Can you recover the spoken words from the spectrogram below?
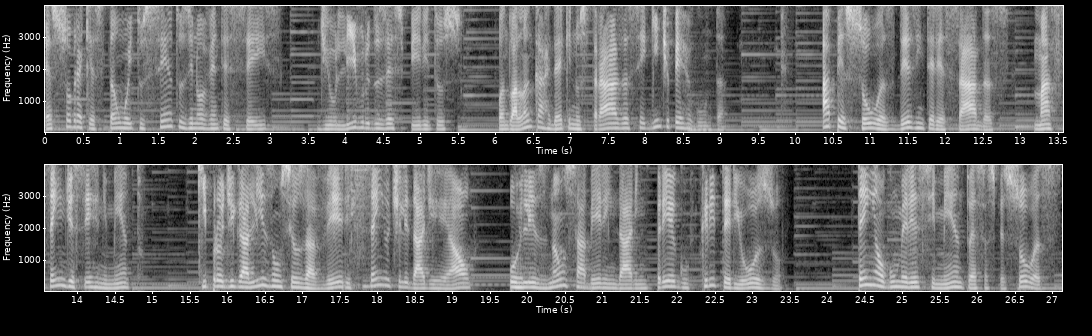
é sobre a questão 896 de O Livro dos Espíritos, quando Allan Kardec nos traz a seguinte pergunta: Há pessoas desinteressadas, mas sem discernimento, que prodigalizam seus haveres sem utilidade real por lhes não saberem dar emprego criterioso, tem algum merecimento essas pessoas?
